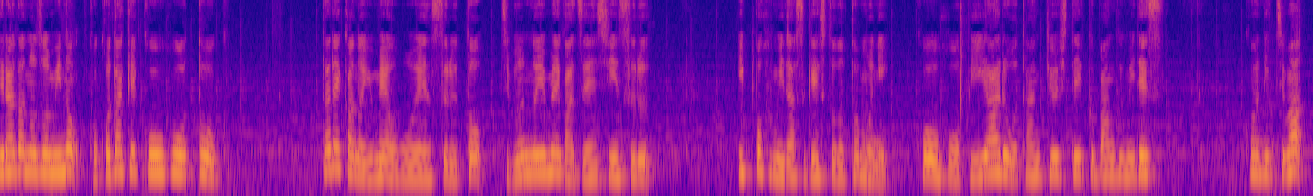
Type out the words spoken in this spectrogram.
寺田望のここだけ広報トーク誰かの夢を応援すると自分の夢が前進する一歩踏み出すゲストとともに広報 PR を探求していく番組ですこんにちは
